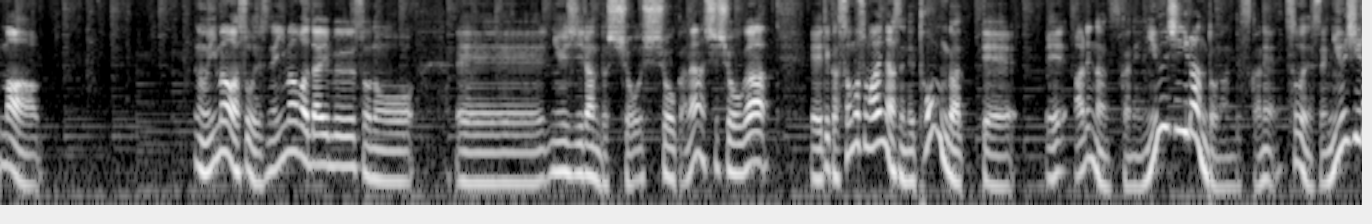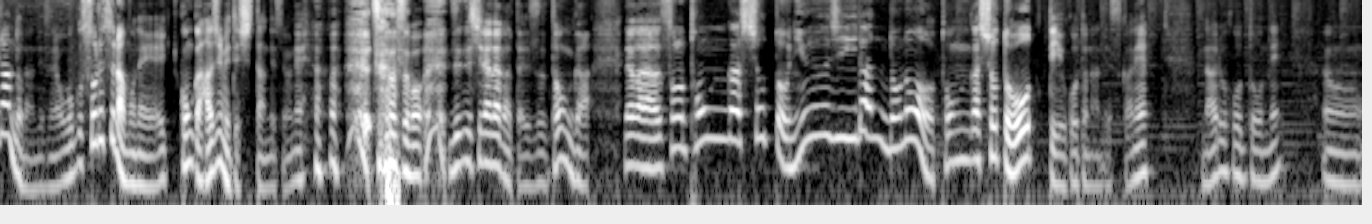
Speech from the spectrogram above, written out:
ーまあ、うん、今はそうですね、今はだいぶその、えーニュージーランド首相首相かな？首相が、えーてかそもそもあれなんですね、トンガって、え、あれなんですかね、ニュージーランドなんですかね、そうですね、ニュージーランドなんですね、僕それすらもね、今回初めて知ったんですよね、そもそも。全然知らなかったです、トンガ、だからそのトンガ諸島、ニュージーランドのトンガ諸島っていうことなんですかね、なるほどね、うん。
